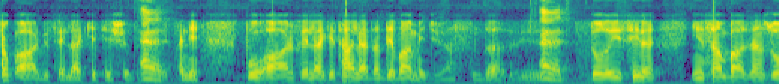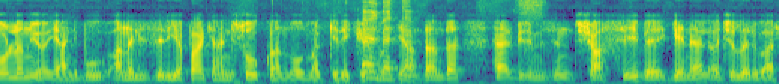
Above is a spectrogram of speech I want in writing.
çok ağır bir felaket yaşadık. Evet. Hani bu ağır felaket hala da devam ediyor aslında. Ee, Evet. Dolayısıyla insan bazen zorlanıyor. Yani bu analizleri yaparken hani soğukkanlı olmak gerekiyor ama Elbette. bir yandan da her birimizin şahsi ve genel acıları var.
